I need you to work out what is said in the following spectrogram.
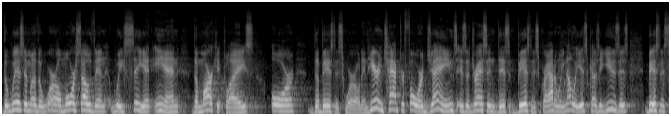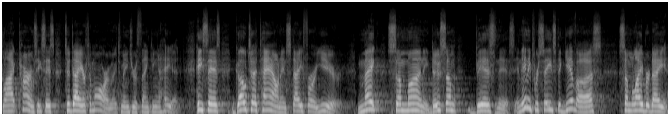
the wisdom of the world more so than we see it in the marketplace or the business world. And here in chapter 4, James is addressing this business crowd, and we know he is because he uses business like terms. He says, today or tomorrow, which means you're thinking ahead. He says, go to a town and stay for a year. Make some money, do some business. And then he proceeds to give us some Labor Day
